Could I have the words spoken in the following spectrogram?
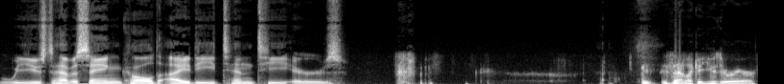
we used to have a saying called ID 10T errors. Is, is that like a user error?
